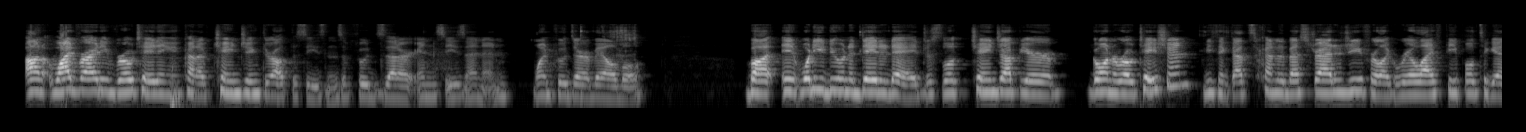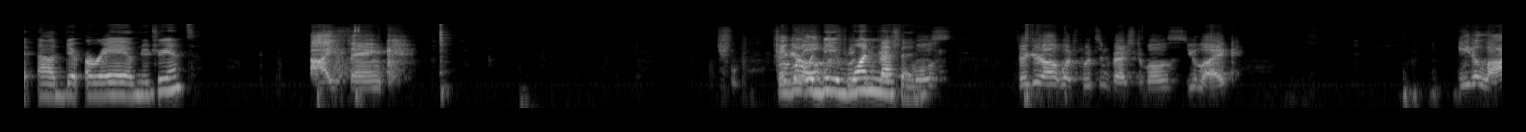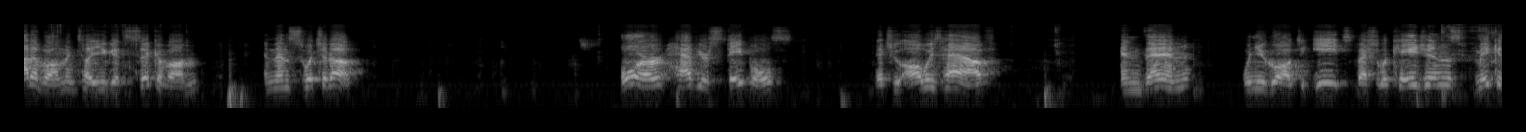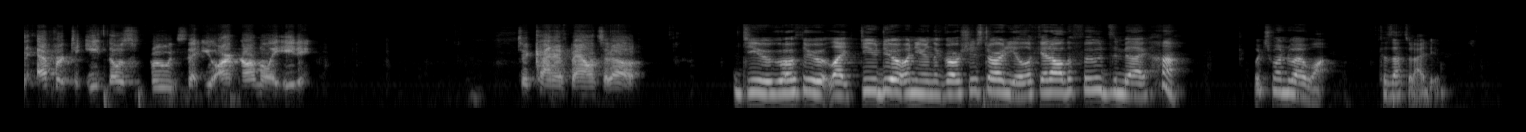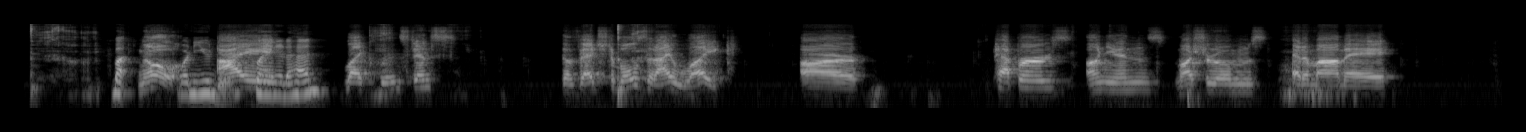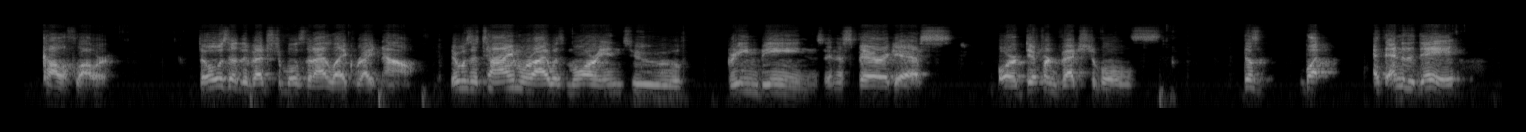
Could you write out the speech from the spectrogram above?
on a wide variety of rotating and kind of changing throughout the seasons of foods that are in season and when foods are available. But what do you do in a day to day? Just look, change up your go on a rotation. Do you think that's kind of the best strategy for like real life people to get a di- array of nutrients? I think. Or what would be fruits one method? Figure out what fruits and vegetables you like. Eat a lot of them until you get sick of them, and then switch it up. Or have your staples that you always have, and then when you go out to eat, special occasions, make an effort to eat those foods that you aren't normally eating to kind of balance it out. Do you go through like do you do it when you're in the grocery store? Do you look at all the foods and be like, "Huh, which one do I want?" Because that's what I do. But No. what do you do? I- Plan it ahead. like for instance, the vegetables that I like are peppers, onions, mushrooms, edamame, cauliflower. Those are the vegetables that I like right now. There was a time where I was more into green beans and asparagus or different vegetables. Does but at the end of the day,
